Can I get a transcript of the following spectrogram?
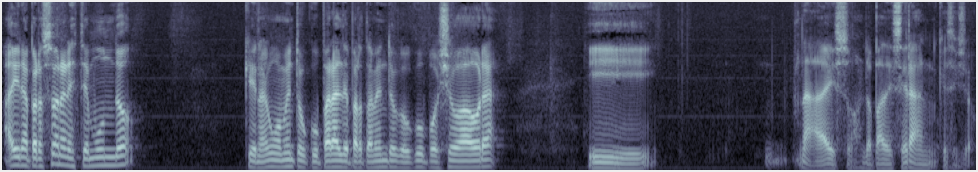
hay una persona en este mundo que en algún momento ocupará el departamento que ocupo yo ahora y nada, eso, lo padecerán, qué sé yo.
